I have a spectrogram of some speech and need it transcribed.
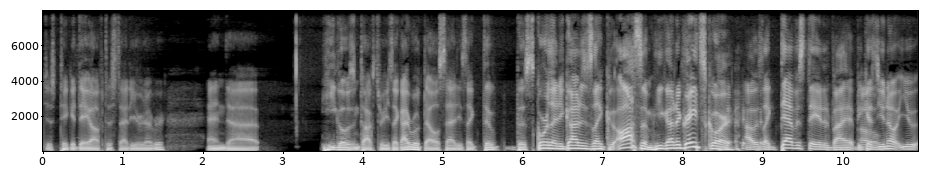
just take a day off to study or whatever. And, uh, he goes and talks to her. He's like, I wrote the LSAT. He's like, the the score that he got is like awesome. He got a great score. I was like devastated by it because Oh. you know you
